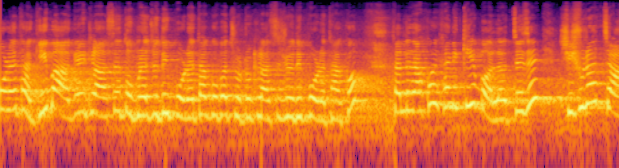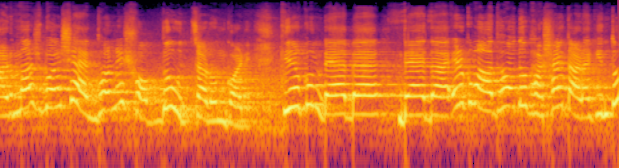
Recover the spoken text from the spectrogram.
পড়ে থাকি বা আগের ক্লাসে তোমরা যদি পড়ে থাকো বা ছোট ক্লাসে যদি পড়ে থাকো, তাহলে দেখো এখানে কি বলা হচ্ছে যে শিশুরা চার মাস বয়সে এক ধরনের শব্দ উচ্চারণ করে। কীরকম ব্যা ব্যা, দ্যা দ্যা, এরকম আধো আধো ভাষায় তারা কিন্তু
